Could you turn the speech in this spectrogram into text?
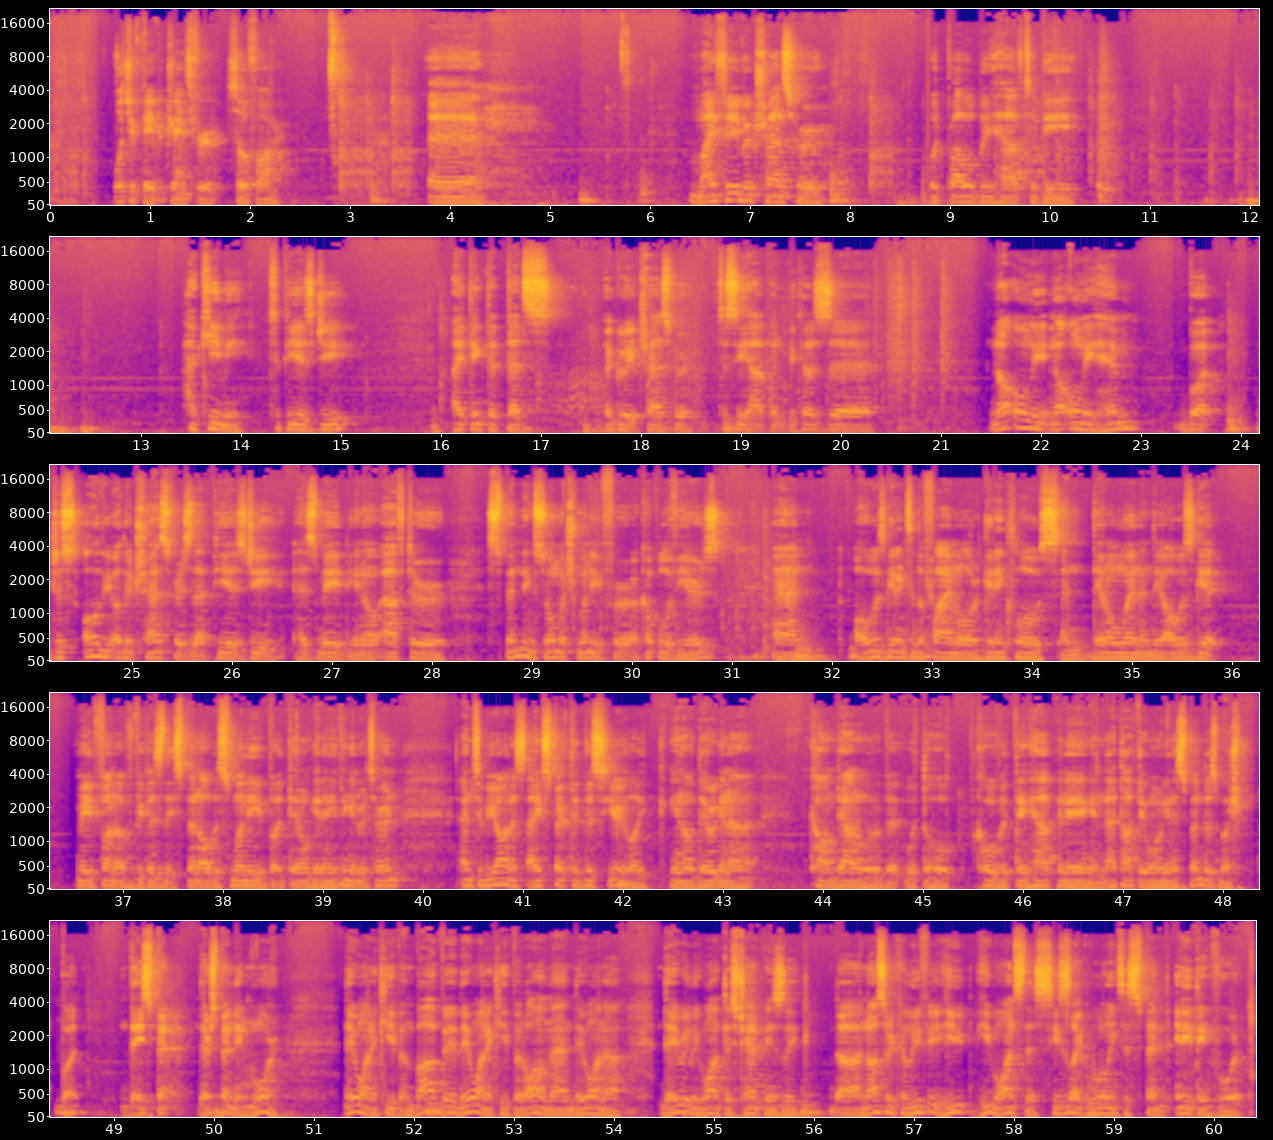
what's your favorite transfer so far? Uh, my favorite transfer would probably have to be Hakimi to PSG. I think that that's a great transfer to see happen because uh, not only not only him, but just all the other transfers that PSG has made. You know, after spending so much money for a couple of years and always getting to the final or getting close, and they don't win, and they always get made fun of because they spend all this money but they don't get anything in return. And to be honest, I expected this year, like, you know, they were gonna calm down a little bit with the whole COVID thing happening, and I thought they weren't gonna spend as much, but they spent, they're spending more. They want to keep Mbappe. They want to keep it all, man. They wanna, they really want this Champions League. Uh, Nasser Khelaifi, he he wants this. He's like willing to spend anything for it.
